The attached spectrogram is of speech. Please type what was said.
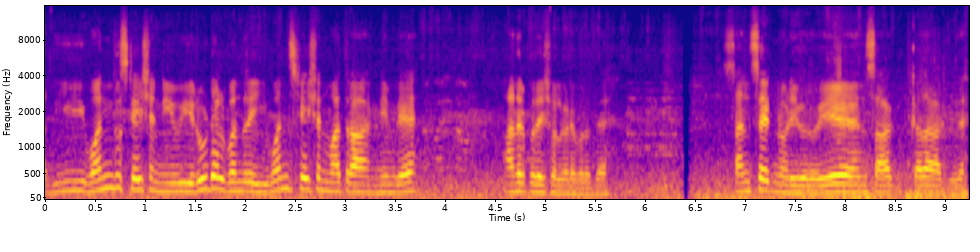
ಅದು ಈ ಒಂದು ಸ್ಟೇಷನ್, ನೀವು ಈ ರೂಟಲ್ಲಿ ಬಂದರೆ ಈ ಒಂದು ಸ್ಟೇಷನ್ ಮಾತ್ರ ನಿಮಗೆ ಆಂಧ್ರ ಪ್ರದೇಶ ಒಳಗಡೆ ಬರುತ್ತೆ. ಸನ್ಸೆಟ್ ನೋಡಿ ಇವರು ಏನು ಸಾಕದ ಆಗ್ತಿದೆ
